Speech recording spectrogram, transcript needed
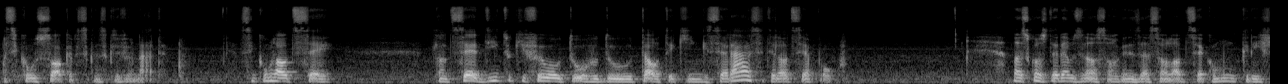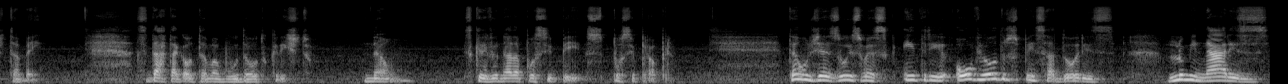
Assim como Sócrates, que não escreveu nada. Assim como Lao Tse. Lao Tse é dito que foi o autor do Tao Te King. Será? Se Lao Tse há pouco. Nós consideramos nossa organização Lao Tse como um Cristo também. Siddhartha Gautama Buda, outro Cristo. Não escreveu nada por si, por si próprio. Então, Jesus, mas entre houve outros pensadores luminares,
